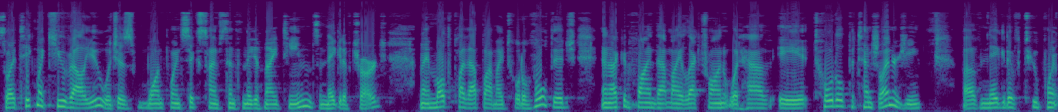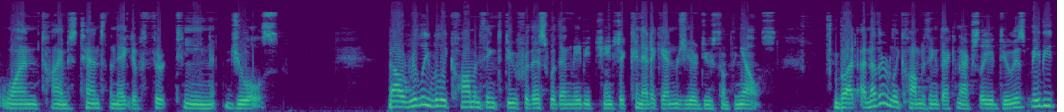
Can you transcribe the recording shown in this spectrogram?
So I take my Q value, which is 1.6 times 10 to the negative 19, it's a negative charge, and I multiply that by my total voltage, and I can find that my electron would have a total potential energy of negative 2.1 times 10 to the negative 13 joules. Now, a really, really common thing to do for this would then maybe change to kinetic energy or do something else. But another really common thing that can actually do is maybe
